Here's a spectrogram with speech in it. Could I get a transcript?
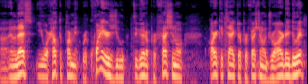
uh, unless your health department requires you to get a professional architect or professional drawer to do it,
